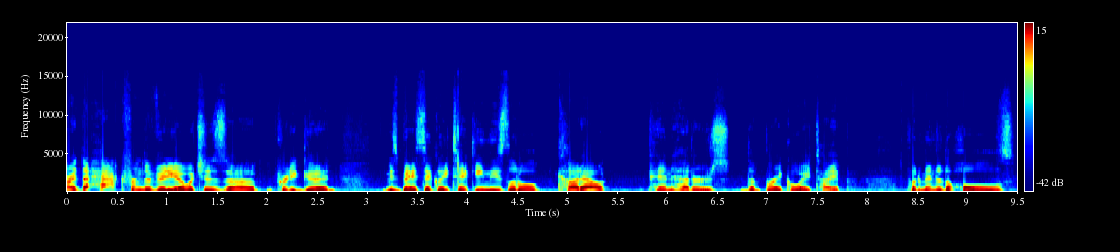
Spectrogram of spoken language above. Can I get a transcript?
All right, the hack from the video, which is uh, pretty good, is basically taking these little cutout pin headers, the breakaway type, put them into the holes,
